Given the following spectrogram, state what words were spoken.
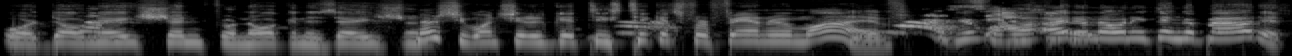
or donation for an organization? no, she wants you to get these tickets for FanRoom Live. Yeah, well, I don't know anything about it.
